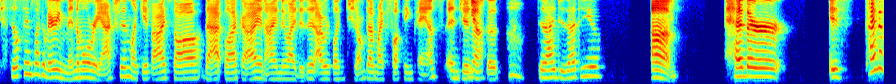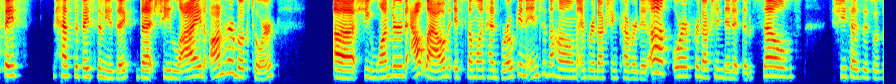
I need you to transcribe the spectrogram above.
still seems like a very minimal reaction. Like if I saw that black eye and I knew I did it, I would have like jumped out of my fucking pants. And Jen Yeah. just goes, Did I do that to you? Um Heather is kind of face has to face the music that she lied on her book tour. Uh, she wondered out loud if someone had broken into the home and production covered it up, or if production did it themselves. She says this was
